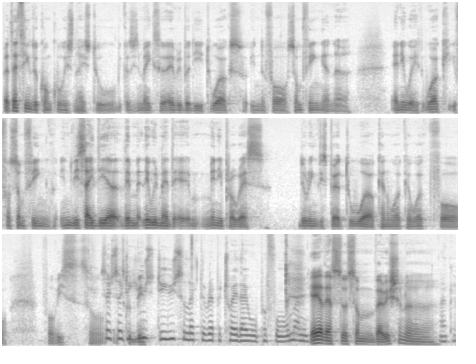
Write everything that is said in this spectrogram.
but I think the concours is nice too because it makes uh, everybody it works in for something and. Anyway, work for something in this idea, they, they will make many progress during this period to work and work and work for for this. So, so, so do you do you select the repertoire they will perform? yeah, there's uh, some variation. Uh, okay.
